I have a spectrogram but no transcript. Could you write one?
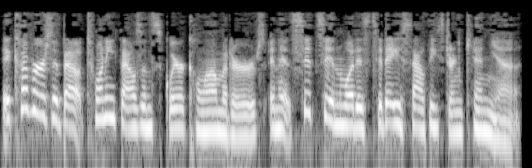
It covers about 20,000 square kilometers and it sits in what is today southeastern Kenya.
